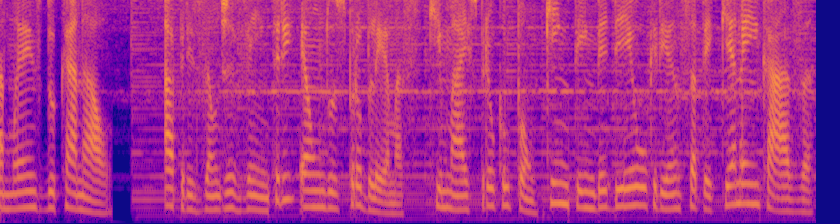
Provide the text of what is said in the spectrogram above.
Mães do canal. A prisão de ventre é um dos problemas que mais preocupam quem tem bebê ou criança pequena em casa.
